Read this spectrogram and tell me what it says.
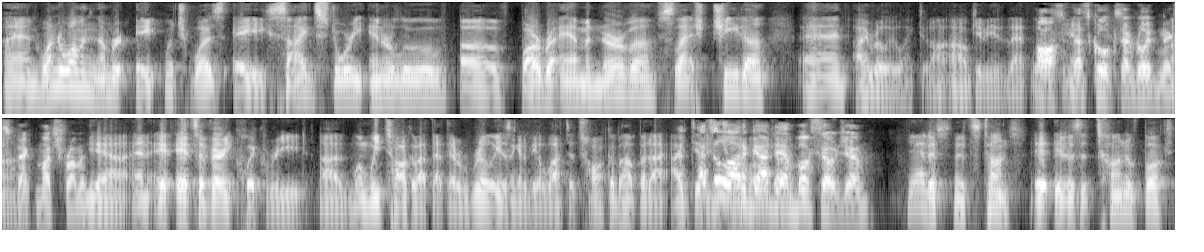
And Wonder Woman number eight, which was a side story interlude of Barbara Ann Minerva slash Cheetah, and I really liked it. I'll, I'll give you that. Awesome. hint. That's cool because I really didn't expect much from it. Yeah, and it, it's a very quick read. Uh, when we talk about that, there really isn't going to be a lot to talk about, but I, I did. That's a lot of goddamn books, though, Jim. Yeah, it is. It's tons. It, it is a ton of books.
